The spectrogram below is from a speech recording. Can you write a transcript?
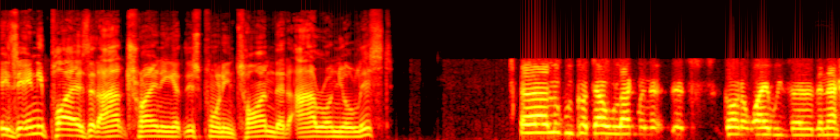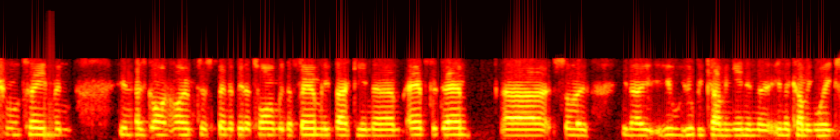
Is there any players that aren't training at this point in time that are on your list? Uh, look, we've got Darryl Lachman that's gone away with uh, the national team and you know, has gone home to spend a bit of time with the family back in um, Amsterdam. Uh, so, you know, he'll, he'll be coming in in the in the coming weeks.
